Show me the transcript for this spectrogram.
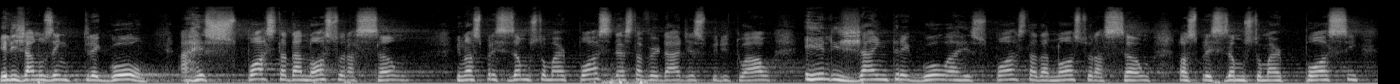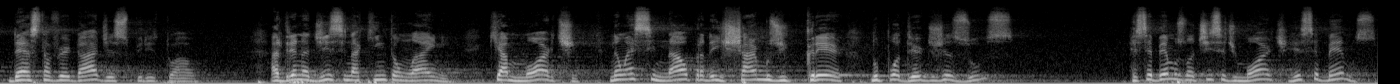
Ele já nos entregou a resposta da nossa oração, e nós precisamos tomar posse desta verdade espiritual. Ele já entregou a resposta da nossa oração, nós precisamos tomar posse desta verdade espiritual. Adriana disse na quinta online que a morte não é sinal para deixarmos de crer no poder de Jesus. Recebemos notícia de morte? Recebemos.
